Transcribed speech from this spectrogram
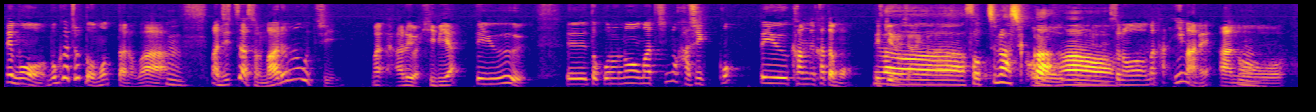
でも僕がちょっと思ったのは、うん。まあ、実はその丸の内、まあ、あるいは日比谷っていう、えーところの街の端っこっていう考え方もできるんじゃないかなそっちの端っこか。そのまた今ねあのー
